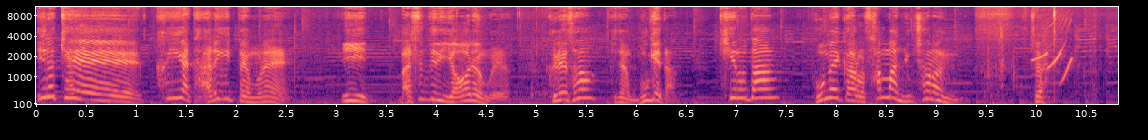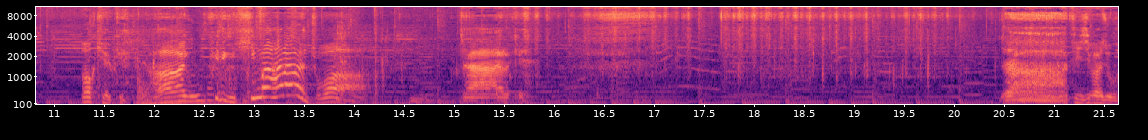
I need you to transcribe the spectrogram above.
이렇게 크기가 다르기 때문에 이 말씀드리기가 어려운 거예요. 그래서 그냥 무게당 키로당 도매가로 36,000원. 자, 오케이 오케이. 아 이거 우피디 그 희망 하나는 좋아. 음, 자 이렇게. 자 뒤집어주고.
